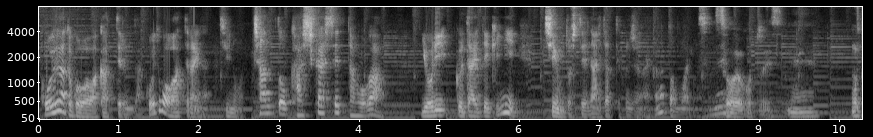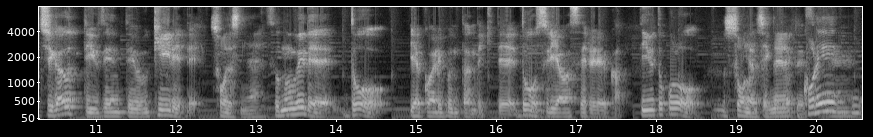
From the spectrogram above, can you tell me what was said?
こういうようなところが分かってるんだこういうところが分かってないんだっていうのをちゃんと可視化していった方がより具体的にチームとして成り立っていくんじゃないかなと思いますよね。そういうことですね。もう違うっていう前提を受け入れて、そうですね。その上でどう役割分担できてどうすり合わせれるかっていうところをそうなんですよね。ね。これ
